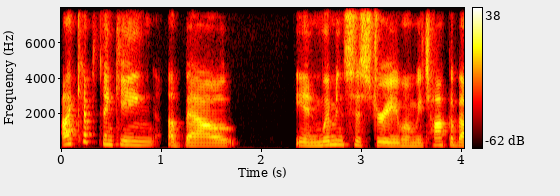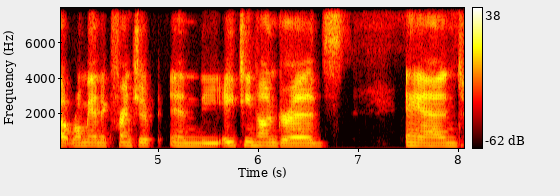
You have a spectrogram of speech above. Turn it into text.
I kept thinking about in women's history when we talk about romantic friendship in the 1800s and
